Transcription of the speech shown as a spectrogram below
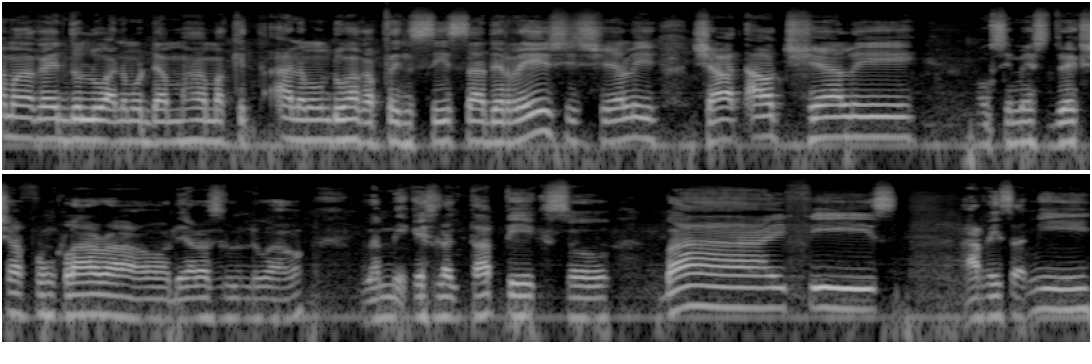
Mga kaidol na mo damha makita na mong duha ka prinsesa dere si Shelly. Shout out Shelly. O si Miss Drexia from Clara. O dera sila duha. O. Lami kay sila topic. So, bye, fees. Ari sa mi.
